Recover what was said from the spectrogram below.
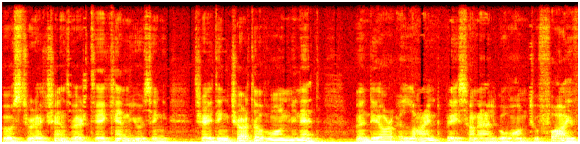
those directions were taken using trading chart of one minute when they are aligned based on algo 1 to 5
